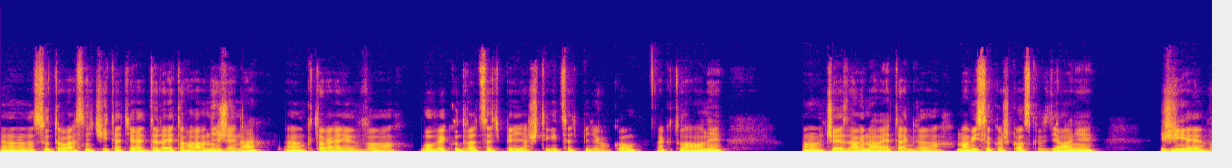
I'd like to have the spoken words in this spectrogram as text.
uh, sú to vlastne čítateľe, teda je to hlavne žena, ktorá je v, vo veku 25 až 45 rokov aktuálne. Čo je zaujímavé, tak má vysokoškolské vzdelanie, žije v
